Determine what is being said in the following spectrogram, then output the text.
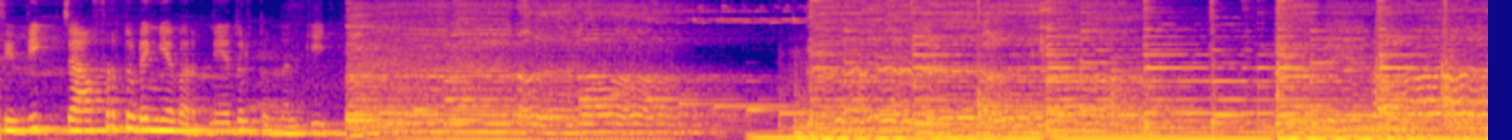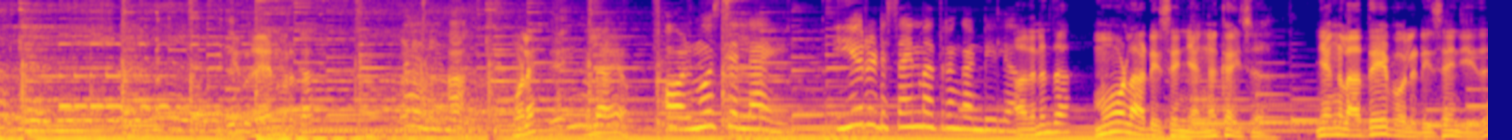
സിദ്ദിഖ് ജാഫർ തുടങ്ങിയവർ നേതൃത്വം നൽകി. ഓൾമോസ്റ്റ് എല്ലായി. ഈ ഒരു ഡിസൈൻ മാത്രം കണ്ടില്ല. അതിനെന്താ? മോൾ ആ ഡിസൈൻ ഞങ്ങൾക്ക് അയച്ചത് ഞങ്ങൾ അതേപോലെ ഡിസൈൻ ചെയ്ത്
